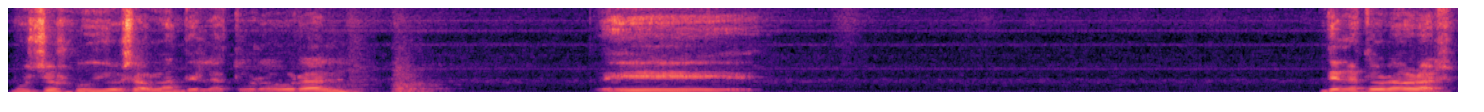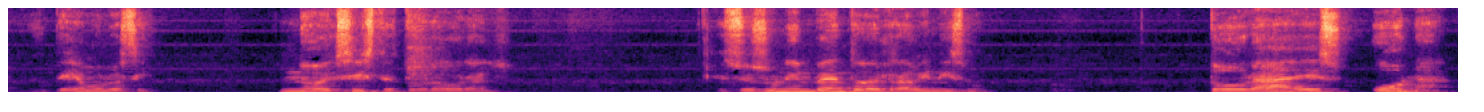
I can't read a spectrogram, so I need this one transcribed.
Muchos judíos hablan de la Torah oral, eh, de la Torah oral, dejémoslo así. No existe Torah oral. Eso es un invento del rabinismo. Torah es una,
